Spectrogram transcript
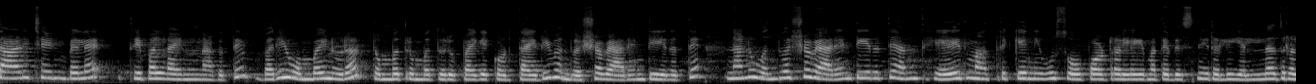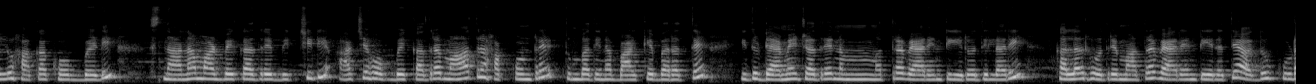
ತಾಳಿ ಚೈನ್ ಬೆಲೆ ತ್ರಿಬಲ್ ನೈನ್ ಆಗುತ್ತೆ. ಬರೀ ಒಂಬೈನೂರ ತೊಂಬತ್ತೊಂಬತ್ತು ರೂಪಾಯಿಗೆ ಕೊಡ್ತಾ ಇದ್ದೀವಿ ಒಂದು ವರ್ಷ ವ್ಯಾರಂಟಿ ಇರುತ್ತೆ. ನಾನು ಒಂದು ವರ್ಷ ವ್ಯಾರಂಟಿ ಇರುತ್ತೆ ಅಂತ ಹೇಳಿದ ಮಾತ್ರಕ್ಕೆ ನೀವು ಸೋಪ್ ಪೌಡ್ರಲ್ಲಿ ಮತ್ತು ಬಿಸಿನೀರಲ್ಲಿ ಎಲ್ಲದರಲ್ಲೂ ಹಾಕಕ್ಕೆ ಹೋಗಬೇಡಿ. ಸ್ನಾನ ಮಾಡಬೇಕಾದ್ರೆ ಬಿಚ್ಚಿಡಿ, ಆಚೆ ಹೋಗಬೇಕಾದ್ರೆ ಮಾತ್ರ ಹಾಕ್ಕೊಂಡ್ರೆ ತುಂಬ ದಿನ ಬಾಳಿಕೆ ಬರುತ್ತೆ. ಇದು ಡ್ಯಾಮೇಜ್ ಆದರೆ ನಮ್ಮ ಹತ್ರ ವ್ಯಾರಂಟಿ ಇರೋದಿಲ್ಲ ರೀ. ಕಲರ್ ಹೋದರೆ ಮಾತ್ರ ವ್ಯಾರಂಟಿ ಇರುತ್ತೆ. ಅದು ಕೂಡ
